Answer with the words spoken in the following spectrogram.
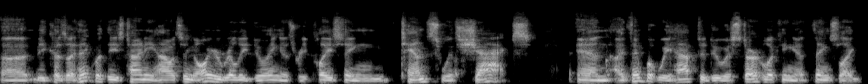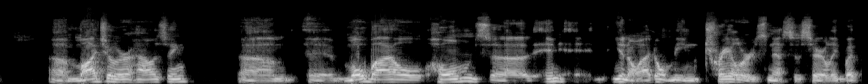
uh, because I think with these tiny housing, all you're really doing is replacing tents with shacks. And I think what we have to do is start looking at things like uh, modular housing, um, uh, mobile homes. Uh, and you know, I don't mean trailers necessarily, but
